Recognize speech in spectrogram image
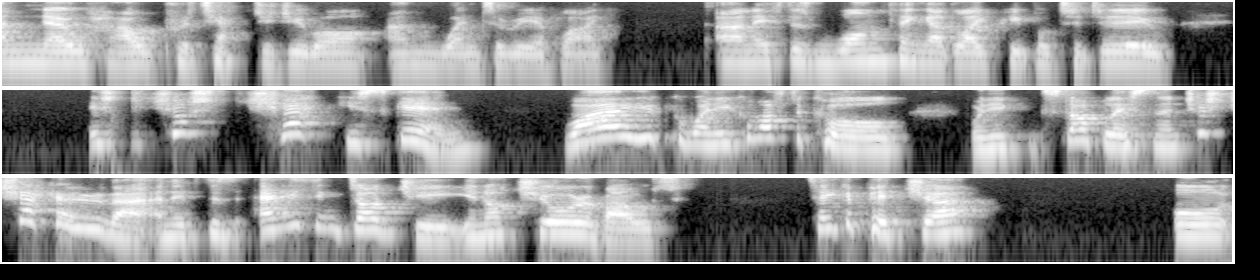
and know how protected you are and when to reapply and if there's one thing i'd like people to do is just check your skin while you when you come off the call when you stop listening just check over and if there's anything dodgy you're not sure about take a picture or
